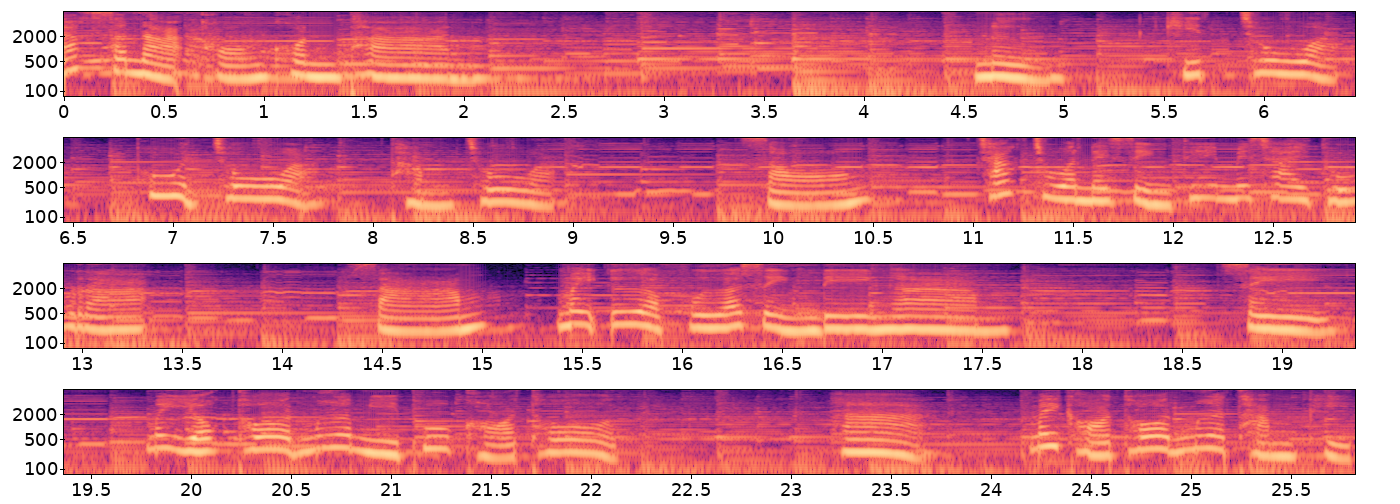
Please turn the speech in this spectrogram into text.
ลักษณะของคนพาล 1. คิดชั่ว พูดชั่วทำชั่ว 2. ชักชวนในสิ่งที่ไม่ใช่ธุระ 3. ไม่เอื้อเฟื้อสิ่งดีงาม 4. ไม่ยกโทษเมื่อมีผู้ขอโทษ 5. ไม่ขอโทษเมื่อทำผิด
